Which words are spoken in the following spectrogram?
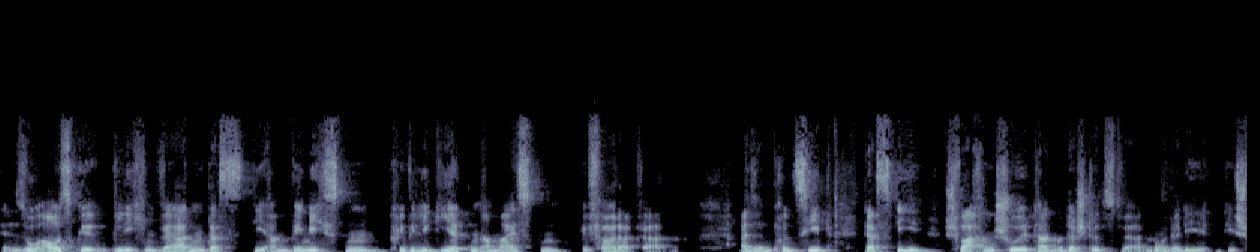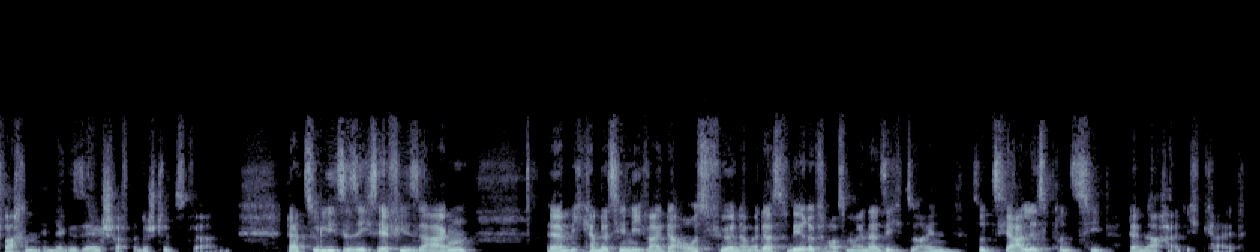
äh, so ausgeglichen werden, dass die am wenigsten Privilegierten am meisten gefördert werden. Also im Prinzip, dass die schwachen Schultern unterstützt werden oder die, die Schwachen in der Gesellschaft unterstützt werden. Dazu ließe sich sehr viel sagen. Ähm, ich kann das hier nicht weiter ausführen, aber das wäre aus meiner Sicht so ein soziales Prinzip der Nachhaltigkeit.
